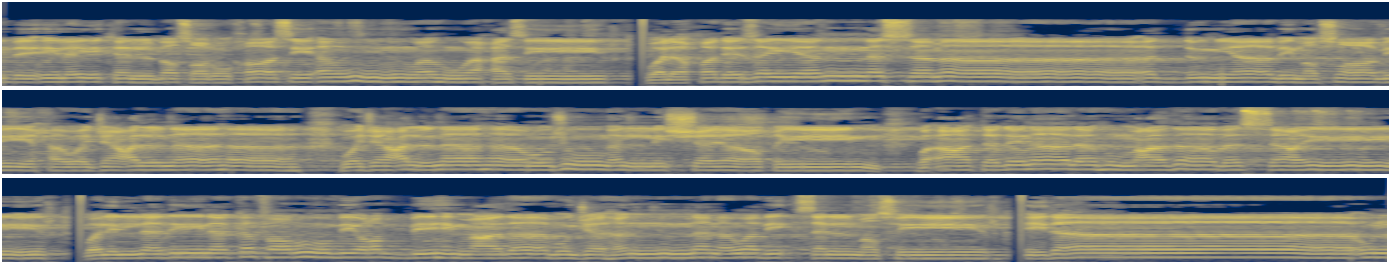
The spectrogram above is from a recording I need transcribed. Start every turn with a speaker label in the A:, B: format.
A: إليك البصر خاسئا وهو حسير. ولقد زينا السماء الدنيا بمصابيح وجعلناها وجعلناها رجوما للشياطين وأعتدنا لهم عذاب السعير. وللذين كفروا بربهم عذاب جهنم وبئس المصير. إذا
